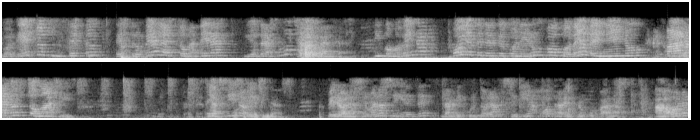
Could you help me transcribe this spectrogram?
porque estos insectos estropean las tomateras y otras muchas plantas. Y como vengan, voy a Pero a la semana siguiente la agricultora seguía otra vez preocupada. Ahora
